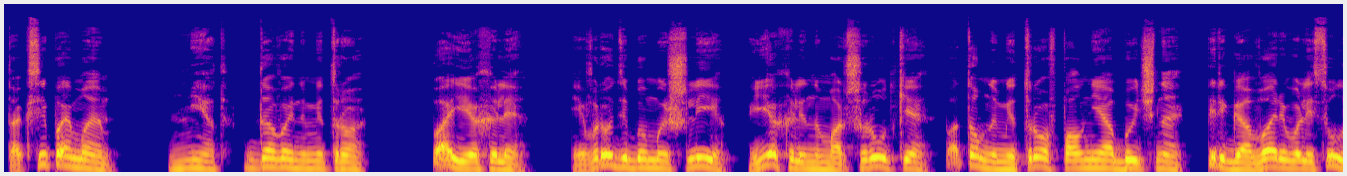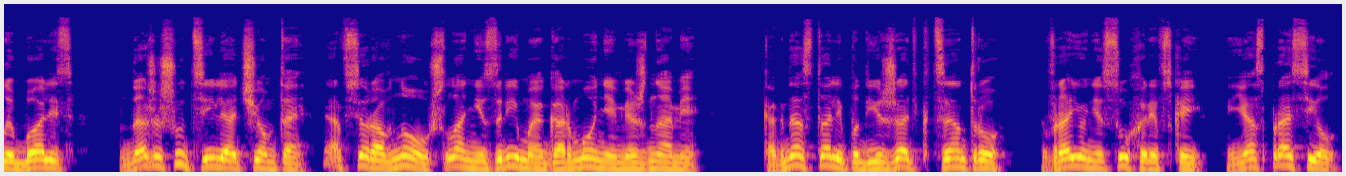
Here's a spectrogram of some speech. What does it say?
«Такси поймаем», «Нет, давай на метро». «Поехали». И вроде бы мы шли, ехали на маршрутке, потом на метро вполне обычно, переговаривались, улыбались, даже шутили о чем-то, а все равно ушла незримая гармония между нами. Когда стали подъезжать к центру, в районе Сухаревской, я спросил,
